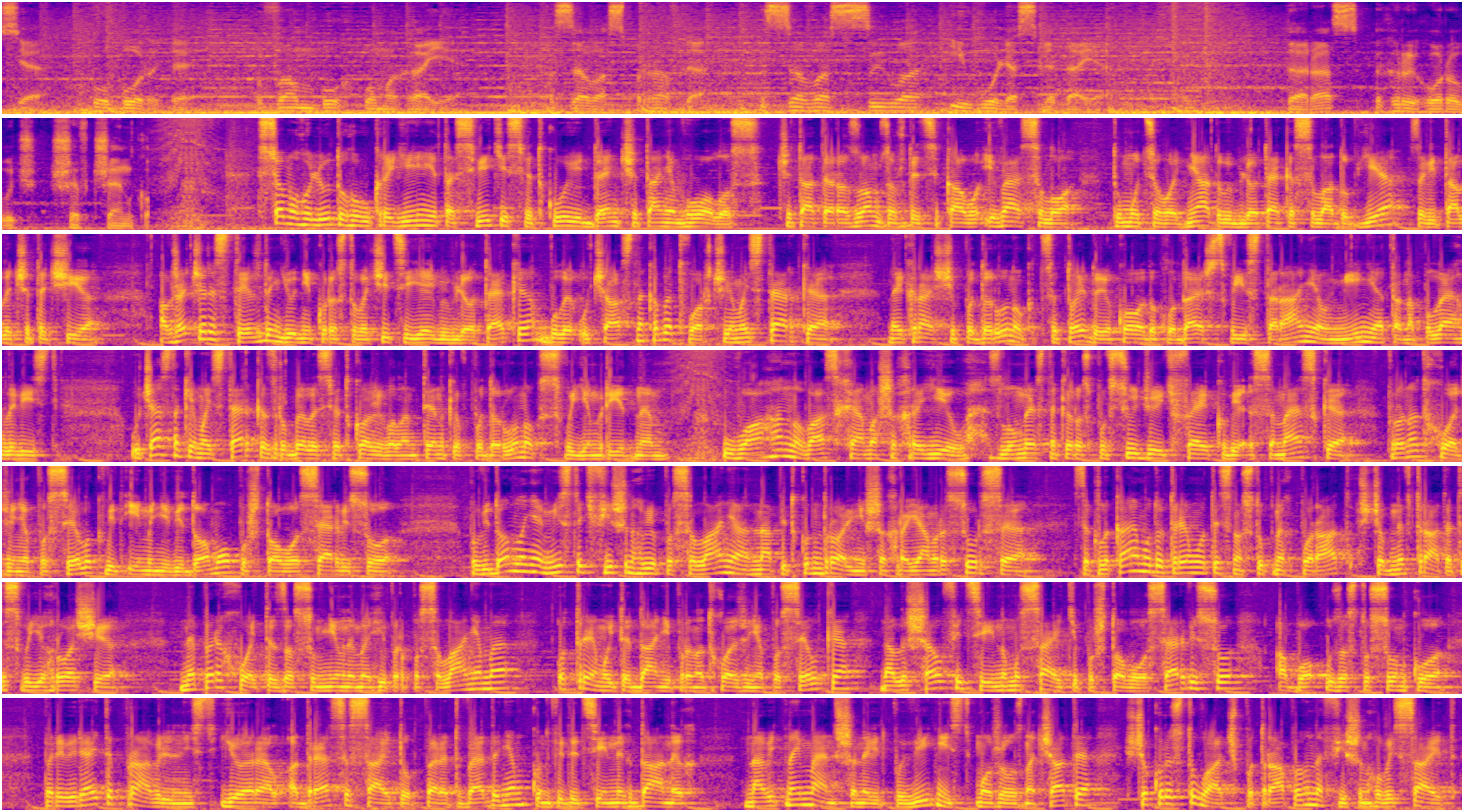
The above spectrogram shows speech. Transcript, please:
Борітеся, поборете, вам Бог помагає. За вас правда, за вас сила і воля святая. Тарас Григорович Шевченко. 7 лютого в Україні та світі святкують День читання вголос. Читати разом завжди цікаво і весело. Тому цього дня до бібліотеки села Дуб'є завітали читачі. А вже через тиждень юні користувачі цієї бібліотеки були учасниками творчої майстерки. Найкращий подарунок це той, до якого докладаєш свої старання, вміння та наполегливість. Учасники майстерки зробили святкові валентинки в подарунок своїм рідним. Увага! Нова схема шахраїв. Зловмисники розповсюджують фейкові смски про надходження посилок від імені відомого поштового сервісу. Повідомлення містить фішингові посилання на підконтрольні шахраям ресурси. Закликаємо дотримуватись наступних порад, щоб не втратити свої гроші. Не переходьте за сумнівними гіперпосиланнями, отримуйте дані про надходження посилки на лише офіційному сайті поштового сервісу або у застосунку. Перевіряйте правильність URL-адреси сайту перед введенням конфіденційних даних. Навіть найменша невідповідність може означати, що користувач потрапив на фішинговий сайт.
